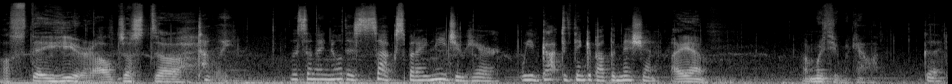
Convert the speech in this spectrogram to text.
I'll stay here. I'll just, uh. Tully, listen, I know this sucks, but I need you here. We've got to think about the mission. I am. I'm with you, Macallan. Good.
